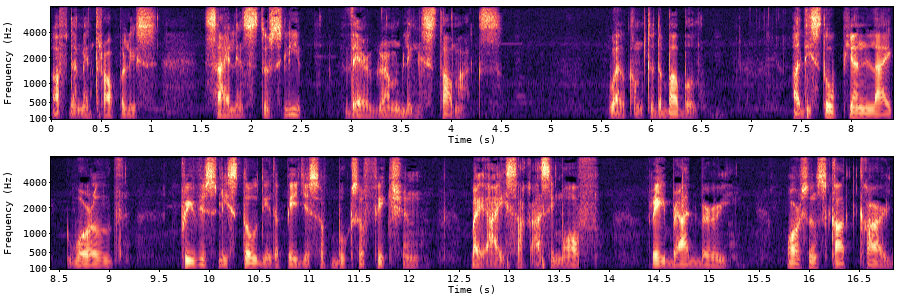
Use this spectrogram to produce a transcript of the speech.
of the metropolis silenced to sleep their grumbling stomachs. Welcome to the bubble, a dystopian like world previously stowed in the pages of books of fiction by Isaac Asimov, Ray Bradbury, Orson Scott Card,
